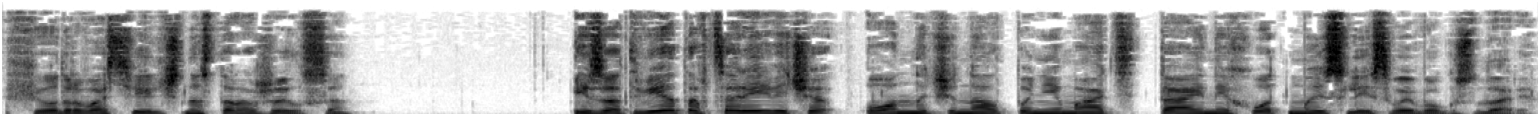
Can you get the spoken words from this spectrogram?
Федор Васильевич насторожился. Из ответов царевича он начинал понимать тайный ход мыслей своего государя.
